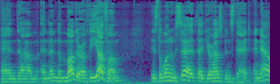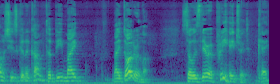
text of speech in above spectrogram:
and um, and then the mother of the yavam is the one who said that your husband's dead, and now she's going to come to be my my daughter-in-law. So is there a pre-hatred? Okay,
